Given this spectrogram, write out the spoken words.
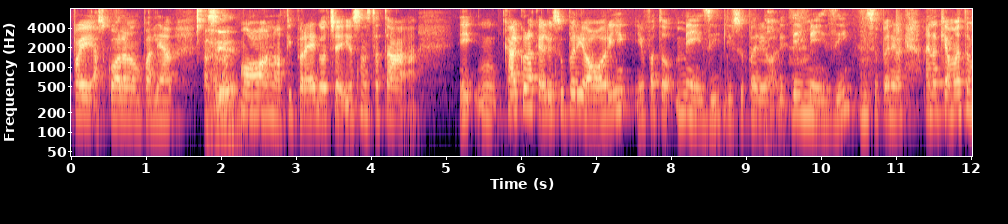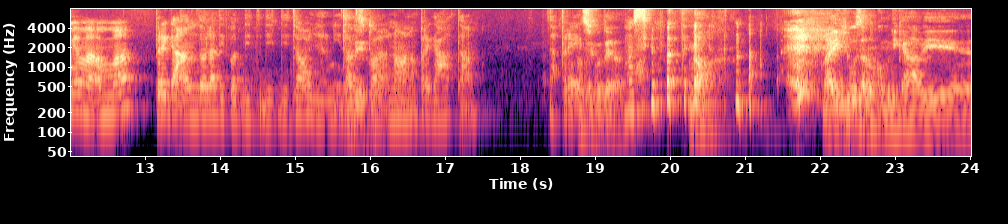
poi a scuola non parliamo. Ah sì? No, no, ti prego, cioè io sono stata... Mm, calcola che alle superiori, io ho fatto mesi di superiori, dei mesi di superiori, hanno chiamato mia mamma pregandola di, di, di, di togliermi dalla ah, scuola. No, non pregata. La prego. Non si poteva. Non si poteva. No. no. Ma eri chiusa, non comunicavi?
